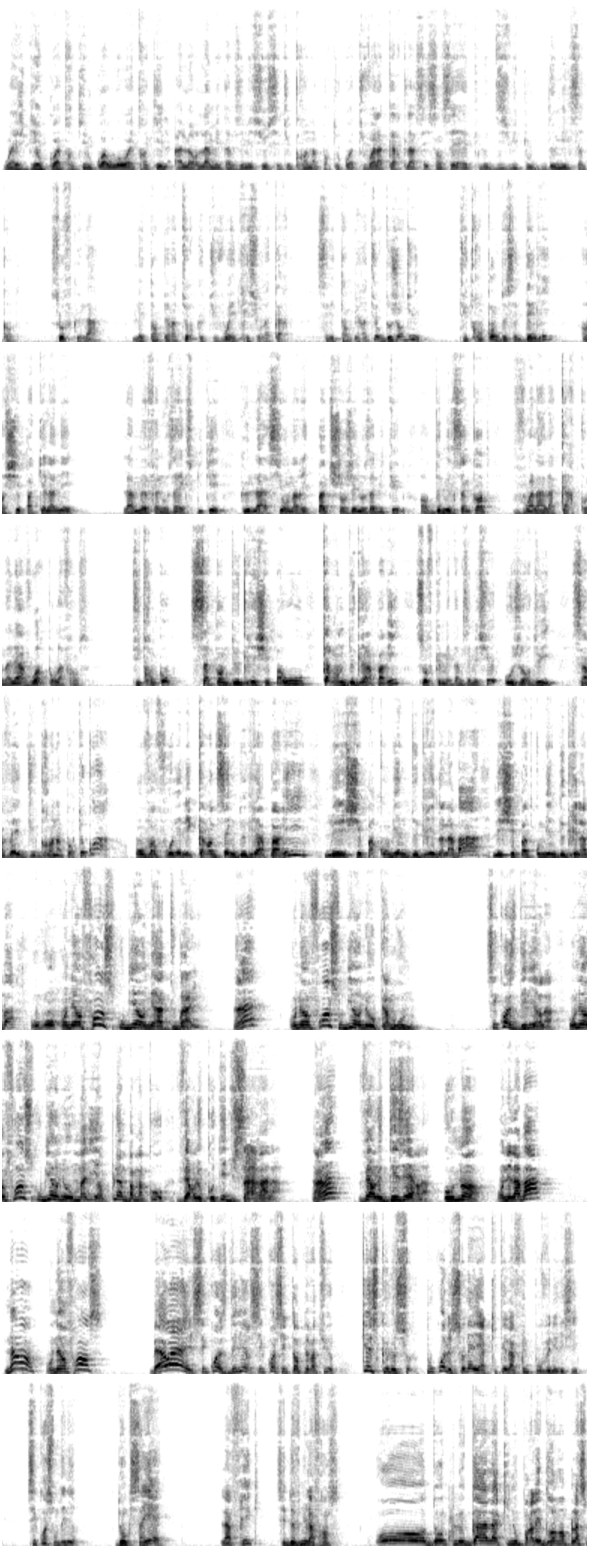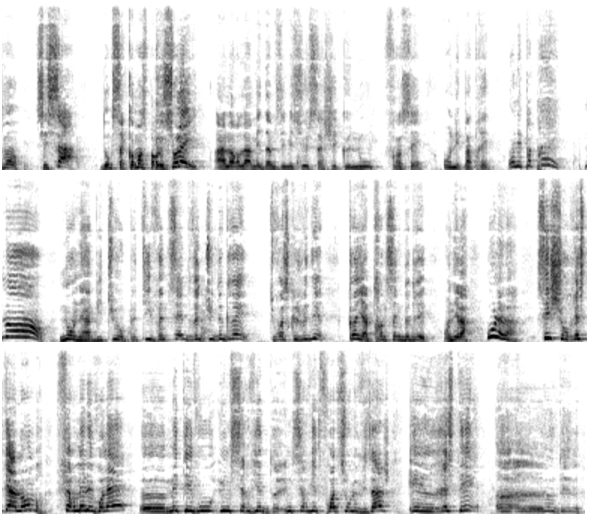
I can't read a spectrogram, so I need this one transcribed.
Ouais, je bien ou quoi Tranquille ou quoi? Ouais, ouais, tranquille. Alors là, mesdames et messieurs, c'est du grand n'importe quoi. Tu vois, la carte là, c'est censé être le 18 août 2050. Sauf que là, les températures que tu vois écrites sur la carte, c'est les températures d'aujourd'hui. Tu te rends compte de cette dinguerie? En je sais pas quelle année, la meuf, elle nous a expliqué que là, si on n'arrête pas de changer nos habitudes, en 2050, voilà la carte qu'on allait avoir pour la France. Tu te rends compte? 50 degrés je sais pas où, 40 degrés à Paris. Sauf que, mesdames et messieurs, aujourd'hui, ça va être du grand n'importe quoi. On va frôler les 45 degrés à Paris, les je sais pas combien de degrés de là-bas, les je sais pas combien de degrés là-bas. On, est en France ou bien on est à Dubaï Hein? On est en France ou bien on est au Cameroun? C'est quoi ce délire là On est en France ou bien on est au Mali, en plein Bamako, vers le côté du Sahara là Hein? Vers le désert là, au nord. On est là-bas? Non, on est en France. Ben ouais, c'est quoi ce délire? C'est quoi ces températures Qu'est-ce que le Pourquoi le soleil a quitté l'Afrique pour venir ici? C'est quoi son délire? Donc ça y est, l'Afrique, c'est devenu la France. Oh, donc le gars là qui nous parlait de grand remplacement, c'est ça Donc ça commence par le soleil. Alors là, mesdames et messieurs, sachez que nous, Français, on n'est pas prêts. On n'est pas prêts Non Nous, on est habitués aux petits 27, 28 degrés. Tu vois ce que je veux dire? Quand il y a 35 degrés, on est là, oh là là, c'est chaud, restez à l'ombre, fermez les volets, euh, mettez-vous une serviette, une serviette froide sur le visage et restez, euh,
